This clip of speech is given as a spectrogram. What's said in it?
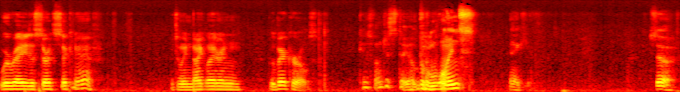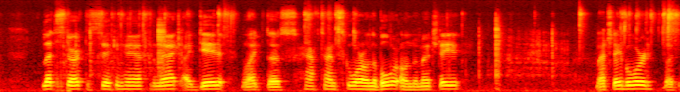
We're ready to start the second half between Night Glider and Blueberry Curls. Can this phone just stay up once? Thank you. So, let's start the second half of the match. I did like the halftime score on the board on the match day match day board, but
